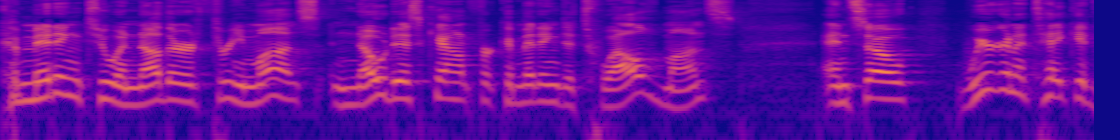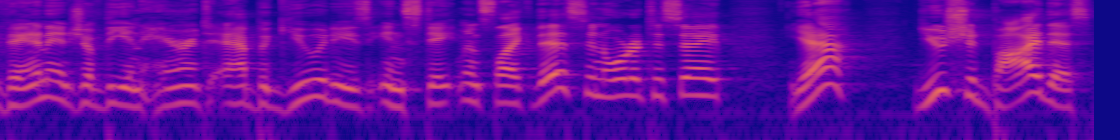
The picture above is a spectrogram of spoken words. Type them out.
committing to another three months, no discount for committing to 12 months. And so we're going to take advantage of the inherent ambiguities in statements like this in order to say, yeah, you should buy this.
